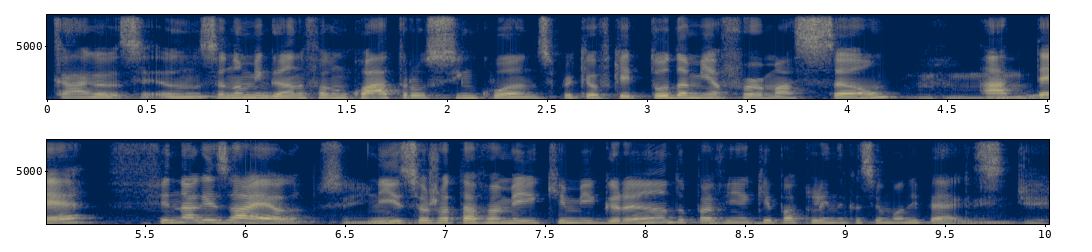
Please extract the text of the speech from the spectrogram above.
Cara, se eu, se eu não me engano, foram quatro ou cinco anos, porque eu fiquei toda a minha formação Uhum. até finalizar ela. Sim, Nisso eu já estava meio que migrando para vir aqui para a clínica Simone Pérez. entendi.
